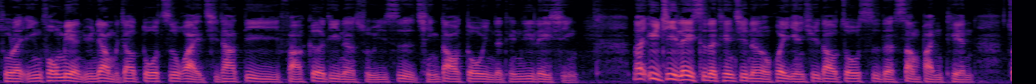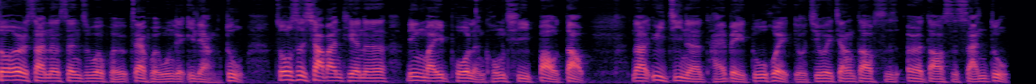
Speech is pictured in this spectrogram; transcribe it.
除了迎风面云量比较多之外，其他地方各地呢属于是晴到多云的天气类型。那预计类似的天气呢，会延续到周四的上半天，周二三呢，甚至会回再回温个一两度。周四下半天呢，另外一波冷空气报道。那预计呢，台北都会有机会降到十二到十三度，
